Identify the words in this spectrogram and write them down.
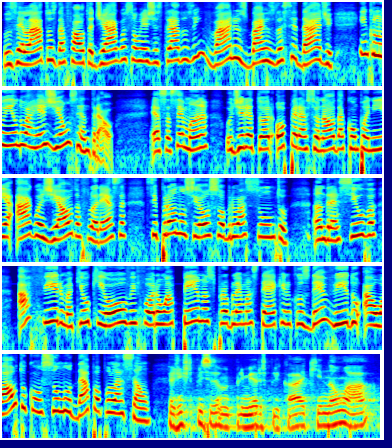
Os relatos da falta de água são registrados em vários bairros da cidade, incluindo a região central. Essa semana, o diretor operacional da companhia Águas de Alta Floresta se pronunciou sobre o assunto. André Silva afirma que o que houve foram apenas problemas técnicos devido ao alto consumo da população. O que a gente precisa primeiro explicar é que não há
